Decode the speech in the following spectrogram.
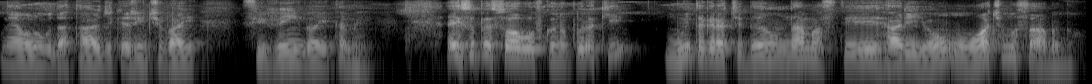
né, ao longo da tarde que a gente vai se vendo aí também. É isso, pessoal. Vou ficando por aqui. Muita gratidão. Namastê, Harion. Um ótimo sábado.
